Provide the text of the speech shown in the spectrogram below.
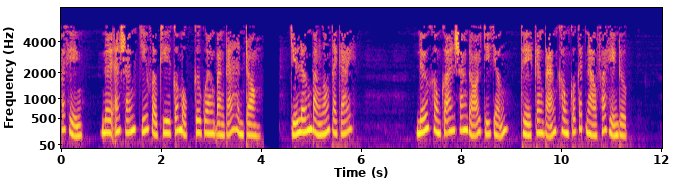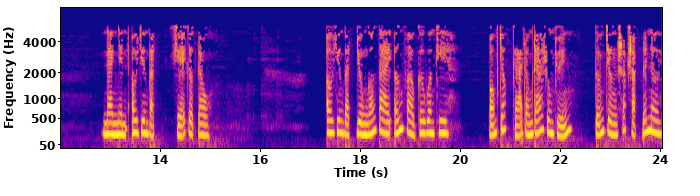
phát hiện, nơi ánh sáng chiếu vào kia có một cơ quan bằng đá hình tròn, chỉ lớn bằng ngón tay cái. Nếu không có ánh sáng đỏ chỉ dẫn, thì căn bản không có cách nào phát hiện được. Nàng nhìn Âu Dương Bạch, khẽ gật đầu. Âu Dương Bạch dùng ngón tay ấn vào cơ quan kia. Bỗng chốc cả động đá rung chuyển, tưởng chừng sắp sập đến nơi.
